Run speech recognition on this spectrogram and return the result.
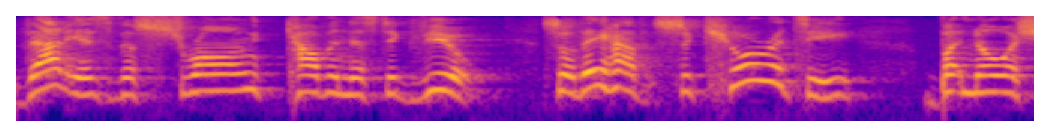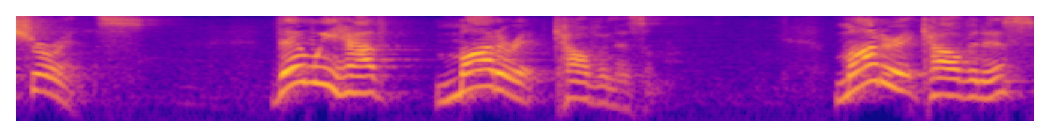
That is the strong Calvinistic view. So they have security, but no assurance. Then we have moderate Calvinism. Moderate Calvinists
